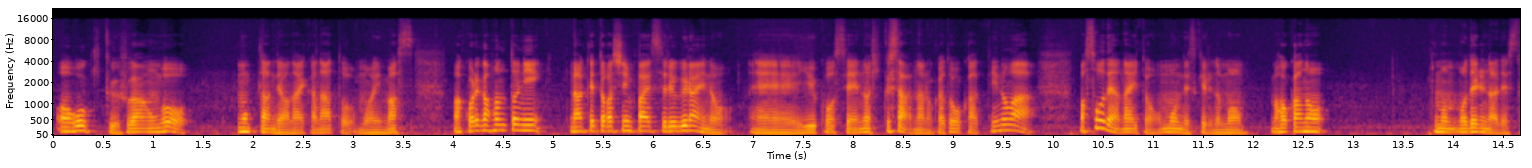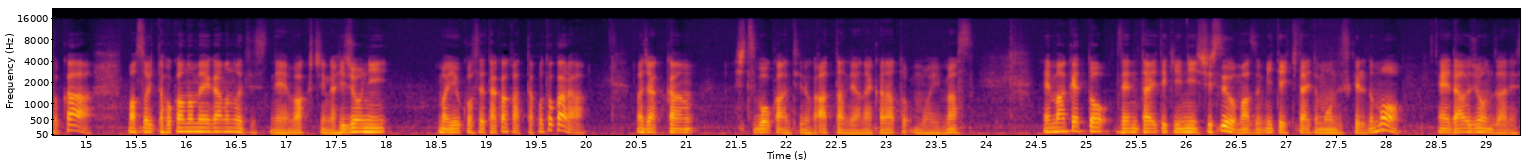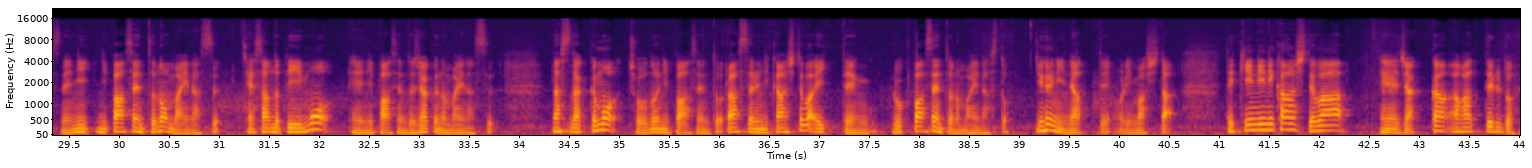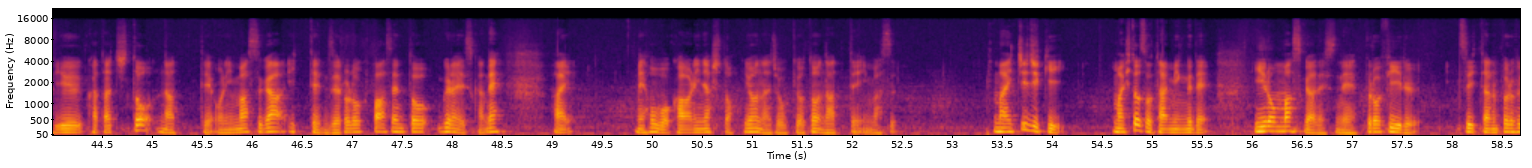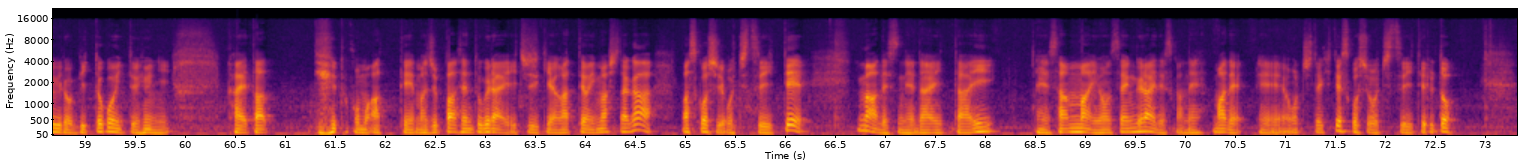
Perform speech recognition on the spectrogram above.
大きく不安を持ったんではないかなと思います。まあ、これが本当にマーケットが心配するぐらいの、えー、有効性の低さなのかどうかっていうのは、まあ、そうではないと思うんですけれども、まあ、他のモデルナですとか、まあ、そういった他の銘柄のですねワクチンが非常に、ま、有効性高かったことから、ま、若干失望感っていうのがあったんではないかなと思います。えマーケット全体的に指数をまず見ていきたいと思うんですけれども、えダウジョーンズはですね 2%, 2のマイナス。S&P も2%弱のマイナス。ナスダックもちょうど2%ラッセルに関しては1.6%のマイナスというふうになっておりました。で金利に関しては、えー、若干上がっているという形となっておりますが1.06%ぐらいですかね。はい、ほぼ変わりなしというような状況となっています。まあ、一時期、まあ、一つのタイミングでイーロン・マスクがですねプロフィールツイッターのプロフィールをビットコインというふうに変えたっていうとこもあって、まあ、10%ぐらい一時期上がってはいましたが、まあ、少し落ち着いて今はですねだいたい3万4000ぐらいですかねまで、えー、落ちてきて少し落ち着いてると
